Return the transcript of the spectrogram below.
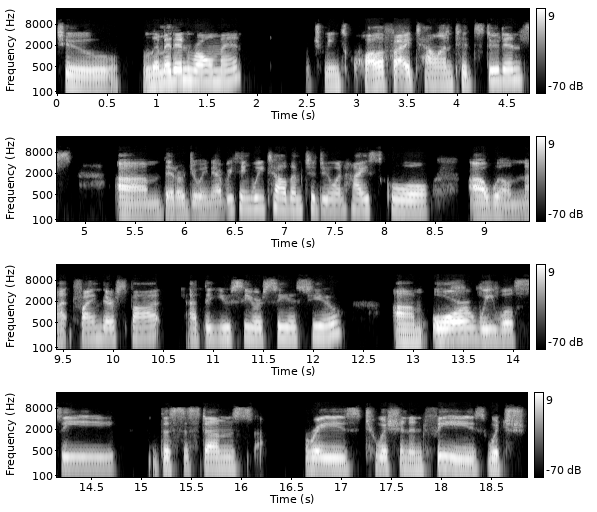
to limit enrollment, which means qualified, talented students um, that are doing everything we tell them to do in high school, uh, will not find their spot at the UC or CSU, um, or we will see the systems raise tuition and fees, which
